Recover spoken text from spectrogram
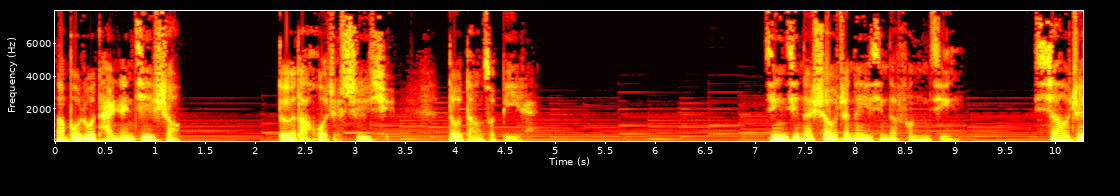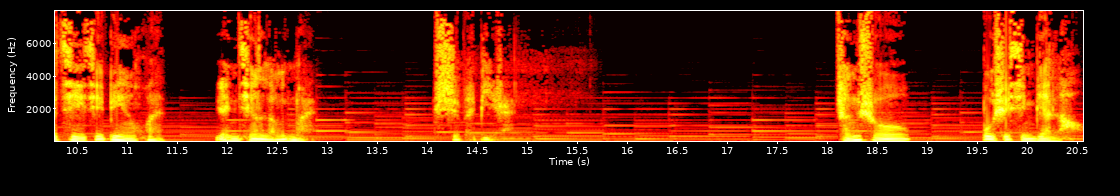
那不如坦然接受，得到或者失去，都当做必然。静静的守着内心的风景，笑着季节变换，人情冷暖，视为必然。成熟，不是心变老，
